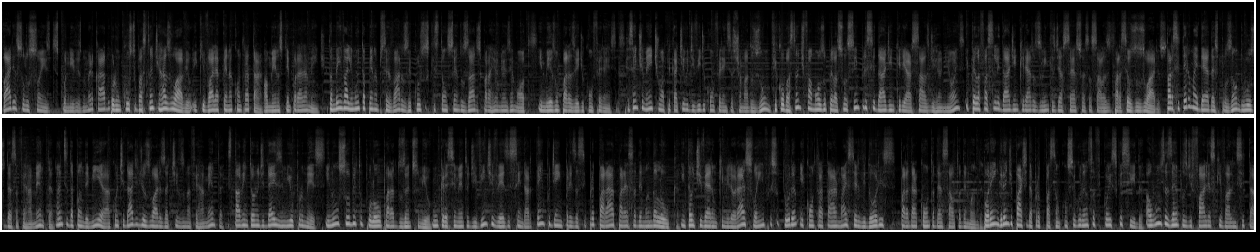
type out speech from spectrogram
várias soluções disponíveis no mercado por um custo bastante razoável e que vale a pena contratar, ao menos temporariamente. Também vale muito a pena observar os recursos que estão sendo usados para reuniões remotas e mesmo para as videoconferências. Recentemente, um aplicativo de videoconferências chamado Zoom ficou bastante famoso pela sua simplicidade em criar salas de reuniões e pela facilidade em criar os links de acesso a essas salas para seus usuários. Para se ter uma ideia da explosão do uso dessa ferramenta, antes da pandemia, a quantidade de usuários ativos na ferramenta estava em torno de 10 mil por mês e num súbito pulou para 200 mil, um crescimento de 20 vezes sem dar tempo de a empresa se preparar para essa demanda louca. Então tiveram que melhorar sua infraestrutura e contratar mais servidores para dar conta dessa alta demanda. Porém, grande parte da preocupação com segurança ficou esquecida. Alguns exemplos de falhas que valem citar.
